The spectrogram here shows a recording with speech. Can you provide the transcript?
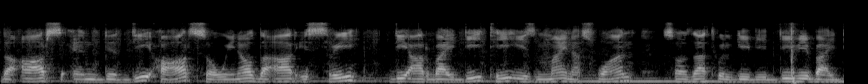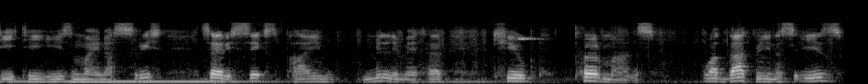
the r's and the dr. So we know the r is 3 dr by dt is minus 1 so that will give you dv by dt is minus 3 36 pi millimeter cubed per month what that means is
